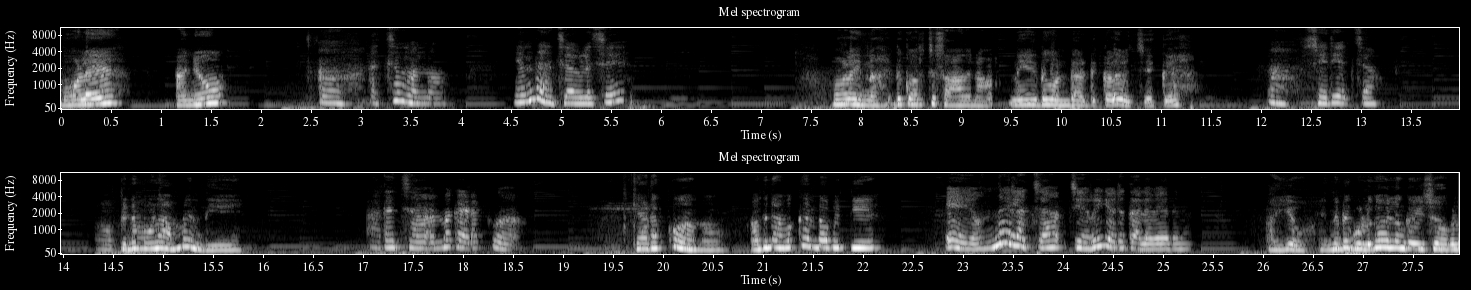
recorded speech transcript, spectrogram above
മോളെ അനു? ആ അച്ഛൻ വന്നോ? എന്താ അച്ഛാ വിളിച്ചേ? മോളെ ഇന്ന ഇത് കുറച്ച് സാധനമാണ് നീ ഇത് കൊണ്ട് അടുക്കള വെച്ചേക്ക്. ആ ശരി അച്ഛാ. പിന്നെ മോളെ അമ്മ എന്തി അതച്ഛാ അമ്മ കിടക്കുവാ. കിടക്കുവാന്നോ? അതിന് അവക്ക് എന്താ പറ്റിയേ? ഏ ഒന്നുമില്ല അച്ഛാ ചെറിയൊരു തലവേദന. അയ്യോ എന്നിട്ട് ഗുളിക വല്ലതും കഴിച്ചോ അവൾ?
